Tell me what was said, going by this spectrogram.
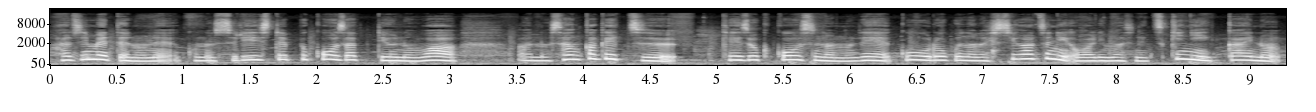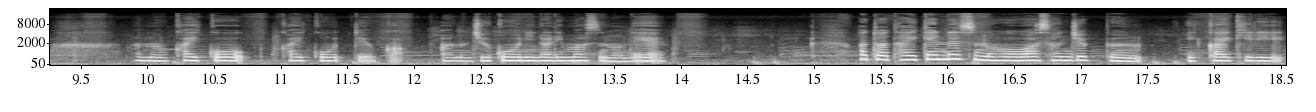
初めてのねこの3ステップ講座っていうのはあの3ヶ月継続コースなので5677月に終わりますね。月に1回のあの開講開講っていうかあの受講になりますのであとは体験レッスンの方は30分1回きり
